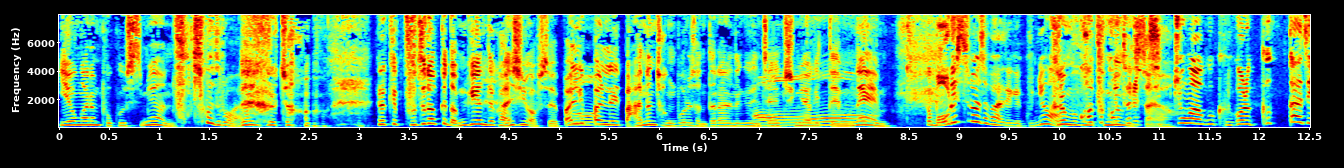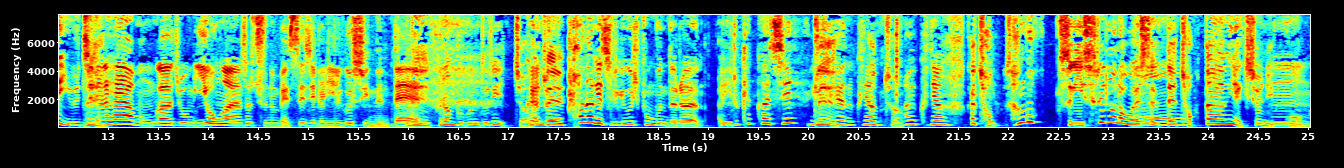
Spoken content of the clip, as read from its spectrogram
이 영화는 보고 있으면 푹 치고 들어와요. 네, 그렇죠. 이렇게 부드럽게 넘기는데 관심이 없어요. 빨리빨리 많은 정보를 전달하는 게 굉장히 어. 중요하기 때문에 그러니까 머리 쓰면서 봐야 되겠군요. 그런 부분이 커트 분명히 커트를 있어요. 집중하고 그걸 끝까지 유지를 네. 해야 뭔가 좀 이 영화에서 주는 메시지를 읽을 수 있는데 네, 그런 부분들이 있죠. 그냥 근데 좀 편하게 즐기고 싶은 분들은 아, 이렇게까지 네, 이렇게 그냥 그렇죠. 아이 그냥 그러니까 적- 한국 이 스릴러라고 했을 어. 때 적당히 액션이 있고 음.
